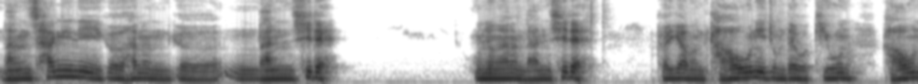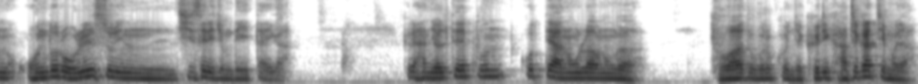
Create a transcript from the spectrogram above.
난상인이 그 하는 그 난실에, 운영하는 난실에, 거기 가면 가온이 좀 되고 기온, 가온 온도를 올릴 수 있는 시설이 좀 돼 있다, 이가. 그래, 한 열대 분 꽃대 안 올라오는 거 두화도 그렇고 이제 그리 가져갔지 뭐야.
